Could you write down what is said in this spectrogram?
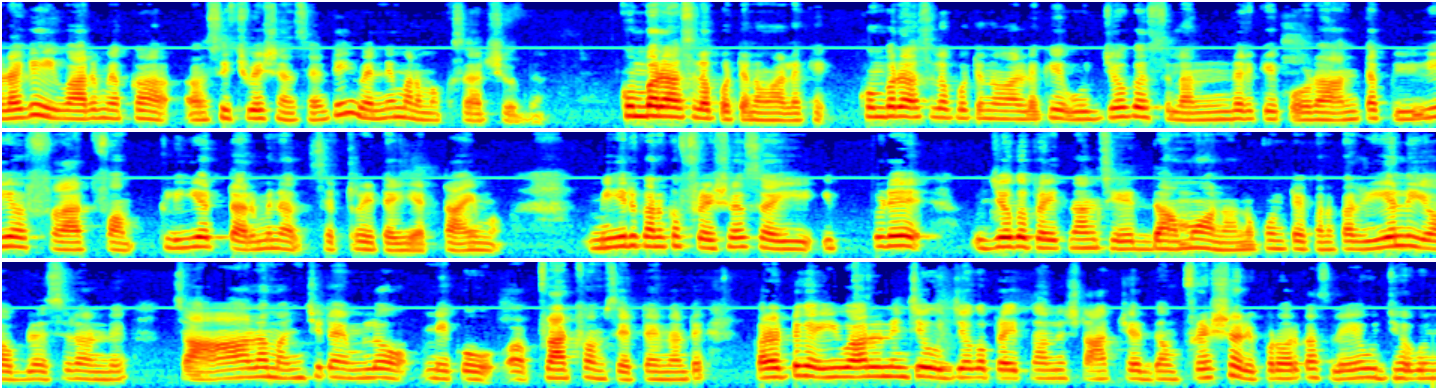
అలాగే ఈ వారం యొక్క సిచ్యువేషన్స్ ఏంటి? ఇవన్నీ మనం ఒకసారి చూద్దాం. కుంభరాశిలో పుట్టిన వాళ్ళకి కుంభరాశిలో పుట్టిన వాళ్ళకి ఉద్యోగస్తులందరికీ కూడా అంత క్లియర్ ప్లాట్ఫామ్ క్లియర్ టర్మినల్ సెటరేట్ అయ్యే టైం మీరు కనుక ఫ్రెషర్స్ అయ్యి ఇప్పుడే ఉద్యోగ ప్రయత్నాలు చేద్దాము అని అనుకుంటే కనుక రియల్లీ యువర్ బ్లెస్డ్ అండి. చాలా మంచి టైంలో మీకు ప్లాట్ఫామ్ సెట్ అయిందంటే కరెక్ట్గా ఈ వారం నుంచే ఉద్యోగ ప్రయత్నాలను స్టార్ట్ చేద్దాం. ఫ్రెషర్ ఇప్పటివరకు అసలు ఏ ఉద్యోగం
